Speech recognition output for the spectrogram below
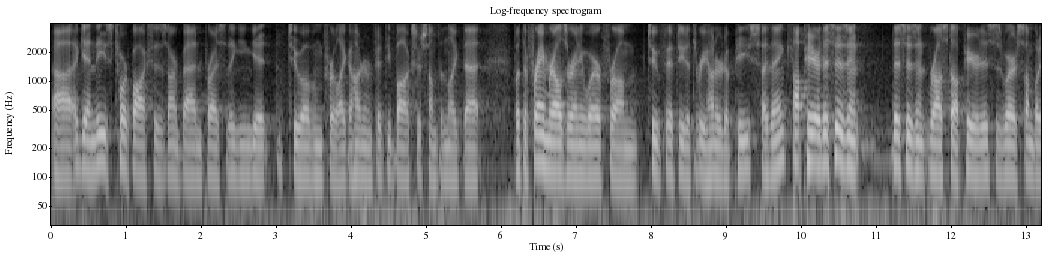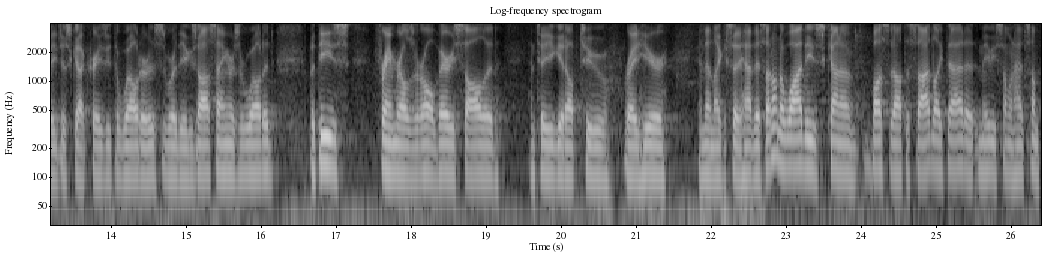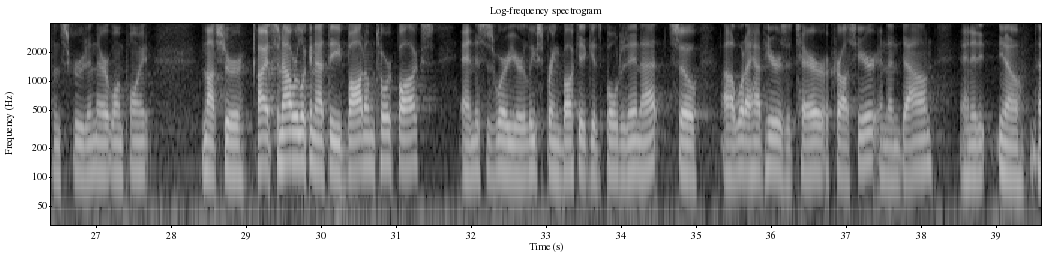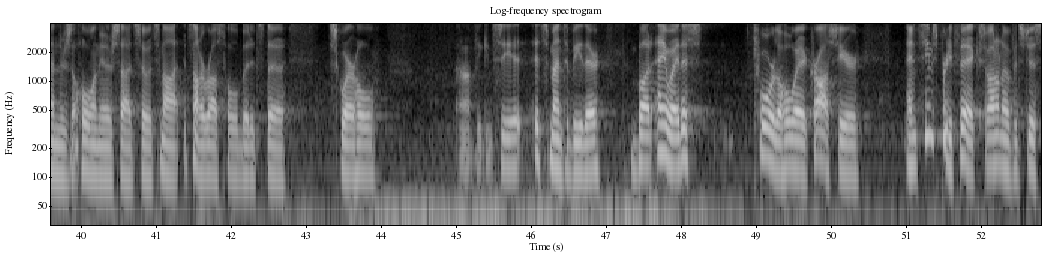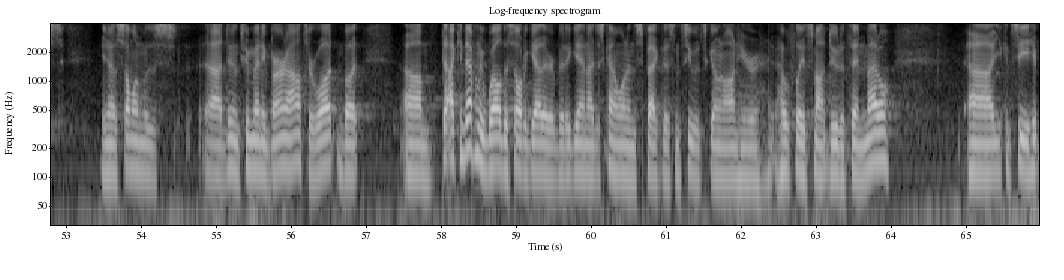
Uh, again, these torque boxes aren't bad in price. I think you can get two of them for like 150 bucks or something like that. But the frame rails are anywhere from 250 to 300 a piece, I think. Up here, this isn't this isn't rust up here. This is where somebody just got crazy with the welder. This is where the exhaust hangers are welded. But these frame rails are all very solid until you get up to right here. And then, like I said, have this. I don't know why these kind of busted out the side like that. Uh, maybe someone had something screwed in there at one point. Not sure. All right, so now we're looking at the bottom torque box, and this is where your leaf spring bucket gets bolted in at. So uh, what I have here is a tear across here and then down, and it, you know, then there's a hole on the other side. So it's not, it's not a rust hole, but it's the square hole. I don't know if you can see it. It's meant to be there. But anyway, this tore the whole way across here and it seems pretty thick. So I don't know if it's just, you know, someone was uh, doing too many burnouts or what, but um, I can definitely weld this all together. But again, I just kind of want to inspect this and see what's going on here. Hopefully it's not due to thin metal. Uh, you can see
